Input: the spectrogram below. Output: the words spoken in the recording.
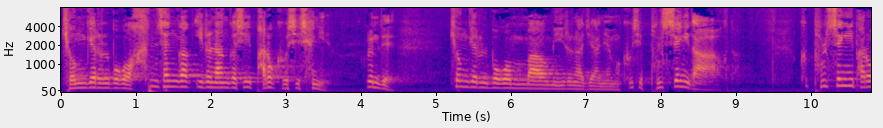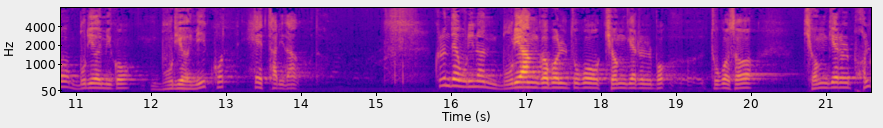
경계를 보고 한 생각 일어난 것이 바로 그것이 생이에요. 그런데 경계를 보고 마음이 일어나지 않으면 그것이 불생이다. 그 불생이 바로 무렴이고 무렴이 곧 해탈이다. 그런데 우리는 무량겁을 두고 경계를 두고서 경계를 볼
